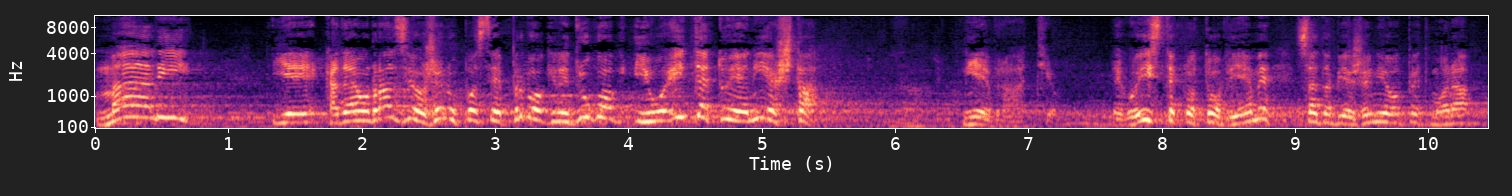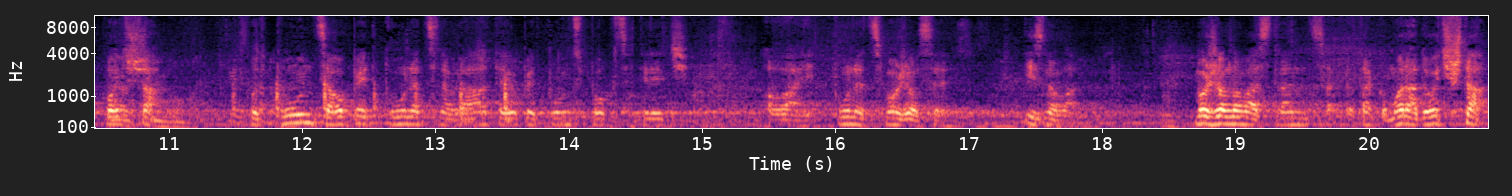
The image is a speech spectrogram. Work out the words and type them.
Mali je, kada je on razveo ženu posle prvog ili drugog i u idetu je nije šta? Nije vratio. Nego isteklo to vrijeme, sada bi je ženio opet mora pod šta? Pod punca, opet punac na vrata i opet puncu pokucati reći ovaj, punac može li se iznova može li nova stranica, tako, mora doći šta?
